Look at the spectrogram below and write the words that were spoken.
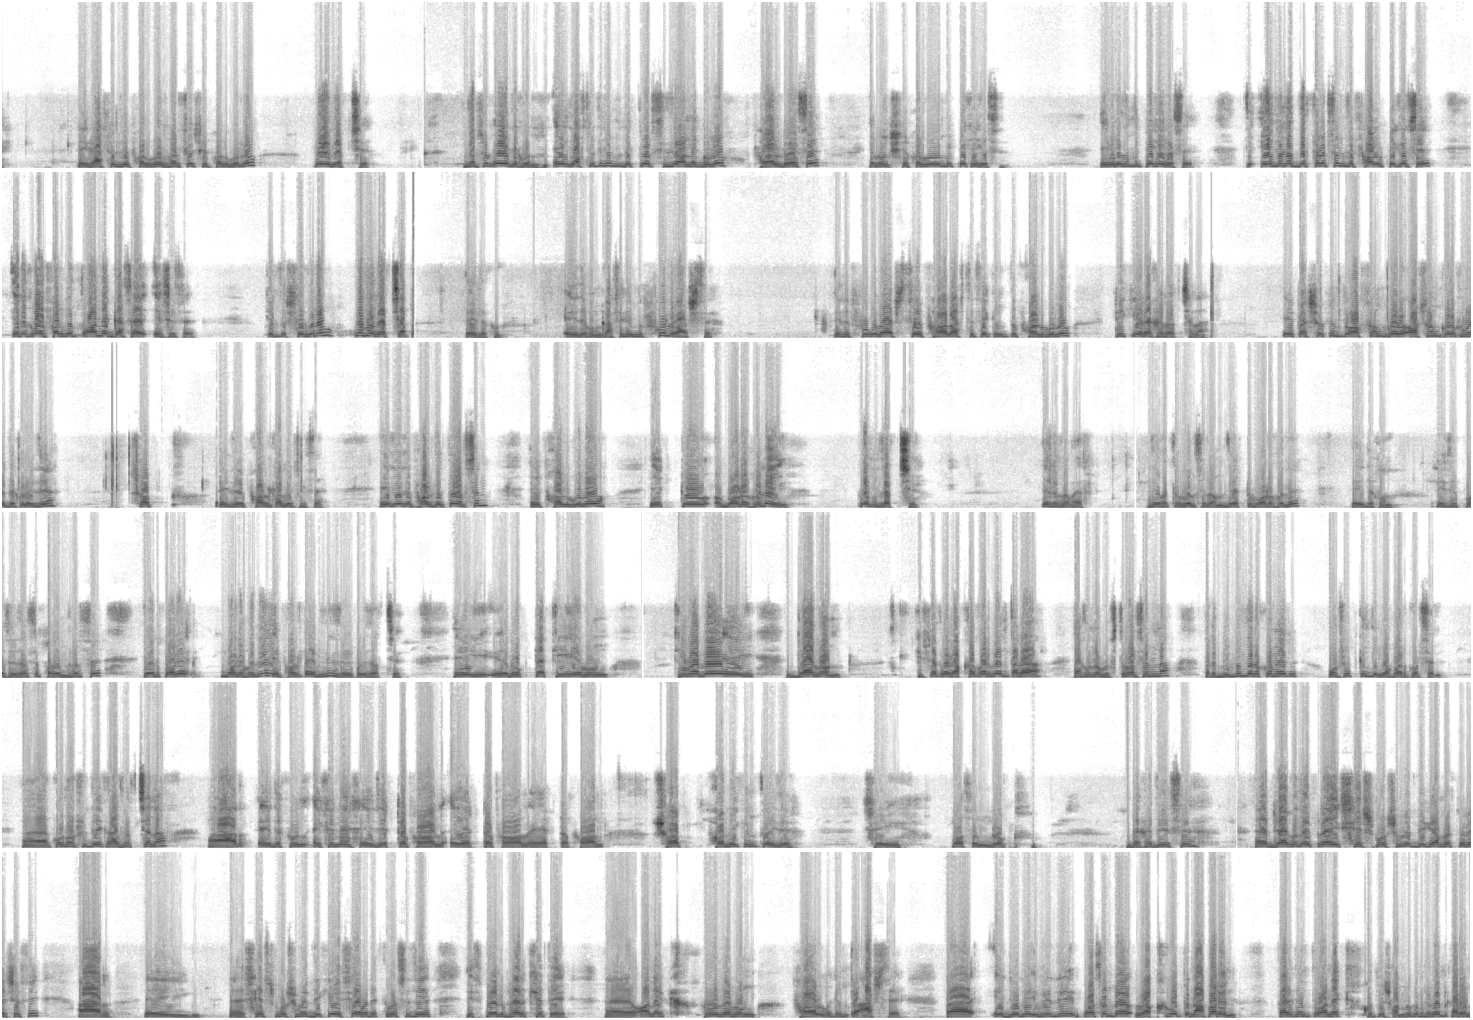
এই গাছের যে ফলগুলো ধরছে, সেই ফলগুলো পড়ে যাচ্ছে। দর্শক, এই দেখুন, এই গাছটিতে কিন্তু দেখতে পাচ্ছি যে অনেকগুলো ফল রয়েছে এবং সে ফলগুলো কিন্তু পেকে গেছে। এগুলো কিন্তু পেকে গেছে। তো এই যে দেখতে পাচ্ছেন যে ফল পেকেছে এরকম ফল কিন্তু অনেক গাছে এসেছে, কিন্তু সেগুলো পচে যাচ্ছে। এই দেখুন এই দেখুন, গাছে কিন্তু ফুলও আসছে। এই যে ফুল আসছে, ফল আসতেছে, কিন্তু ফলগুলো টিকিয়ে রাখা যাচ্ছে না। এই পাশেও কিন্তু অসংখ্য অসংখ্য রকমের দেখুন এই যে, সব এই যে ফল টল এসেছে এই যে ফল দেখতে পাচ্ছেন, এই ফলগুলো একটু বড় হলেই পচে যাচ্ছে। এরকমের যে কথা বলছিলাম যে একটু বড় হলে, এই দেখুন, এই যে পচে যাচ্ছে, ফলন ধরছে, এরপরে বড় হলে এই ফলটা এমনি ঝরে পড়ে যাচ্ছে। এই রোগটা কি এবং কীভাবে এই ড্রাগন কৃষকরা রক্ষা করবেন, তারা এখনও বুঝতে পারছেন না, তারা বিভিন্ন রকমের ওষুধ কিন্তু ব্যবহার করছেন। কোন ওষুধে কাজ হচ্ছে না। আর এই দেখুন, এখানে এই যে একটা ফল, এই একটা ফল, এই একটা ফল, সব ফলই কিন্তু এই যে সেই পচন রোগ দেখা দিয়েছে। ড্রাগনের প্রায় শেষ মৌসুমের দিকে আমরা চলে এসেছি। আর এই শেষ মৌসুমের দিকে এসে আমরা দেখতে পাচ্ছি যে ইসমাইল ভাইয়ের খেতে অনেক ফুল এবং ফল কিন্তু আসছে। তা এই যদি যদি পছন্দ রক্ষা করতে না পারেন, তাহলে কিন্তু অনেক ক্ষতির সম্মুখীন হবেন, কারণ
